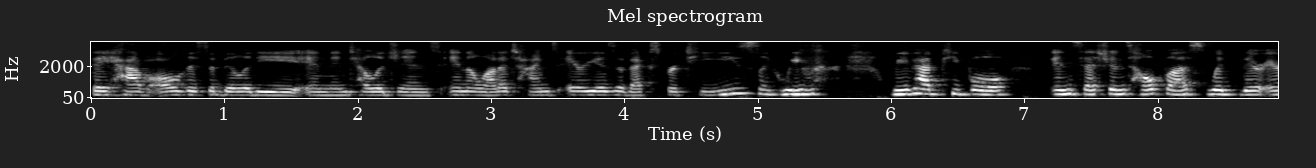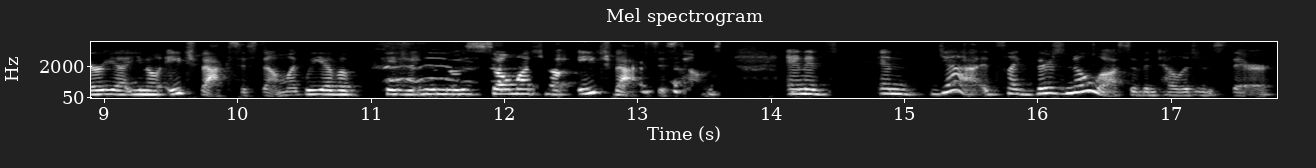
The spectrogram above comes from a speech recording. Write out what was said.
they have all this ability and intelligence in a lot of times areas of expertise. Like we've we've had people in sessions help us with their area, you know, HVAC system. Like we have a patient who knows so much about HVAC systems. And it's, and yeah, it's like there's no loss of intelligence there.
